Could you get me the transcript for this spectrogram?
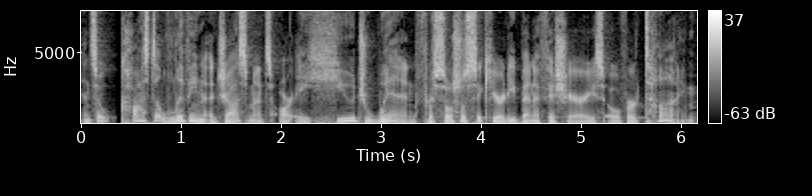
And so, cost of living adjustments are a huge win for Social Security beneficiaries over time.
